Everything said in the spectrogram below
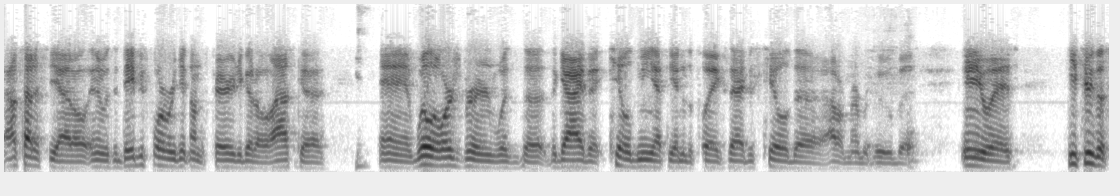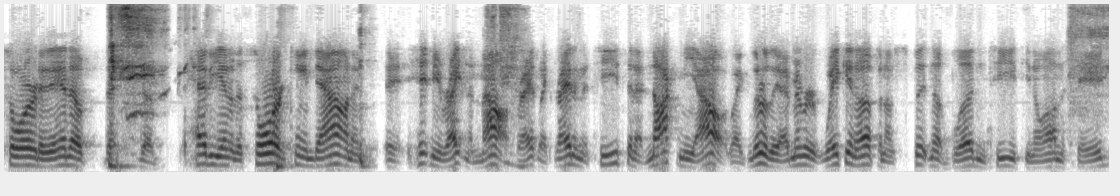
outside of Seattle, and it was the day before we were getting on the ferry to go to Alaska. And Will Orsburn was the the guy that killed me at the end of the play because I just killed uh, I don't remember who, but anyways, he threw the sword and it ended up the, the heavy end of the sword came down and it hit me right in the mouth, right? Like right in the teeth and it knocked me out. Like literally, I remember waking up and I'm spitting up blood and teeth, you know, on the stage.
